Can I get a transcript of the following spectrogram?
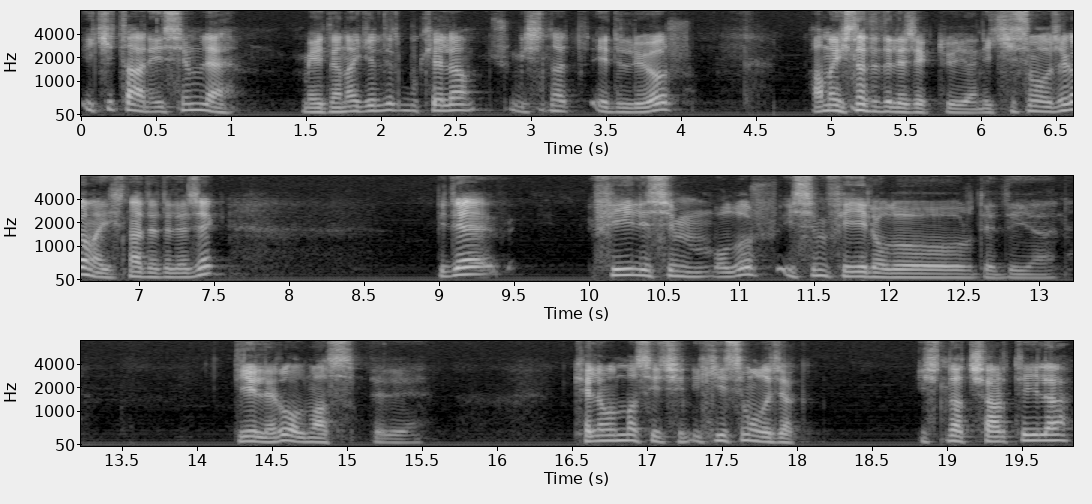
iki tane isimle meydana gelir bu kelam. Çünkü isnat ediliyor. Ama isnat edilecek diyor yani. İki isim olacak ama isnat edilecek. Bir de fiil isim olur, isim fiil olur dedi yani. Diğerleri olmaz dedi. Kelam olması için iki isim olacak. İsnat şartıyla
